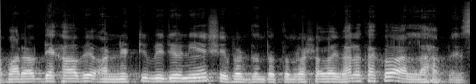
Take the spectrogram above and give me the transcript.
আবার দেখা হবে অন্য একটি ভিডিও নিয়ে। সেই পর্যন্ত তোমরা সবাই ভালো থাকো। আল্লাহ হাফেজ।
